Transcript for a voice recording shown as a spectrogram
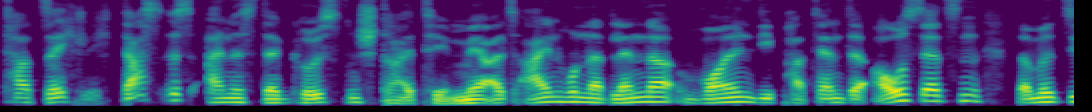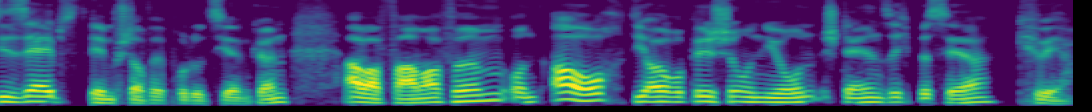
Tatsächlich, das ist eines der größten Streitthemen. Mehr als 100 Länder wollen die Patente aussetzen, damit sie selbst Impfstoffe produzieren können. Aber Pharmafirmen und auch die Europäische Union stellen sich bisher quer.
